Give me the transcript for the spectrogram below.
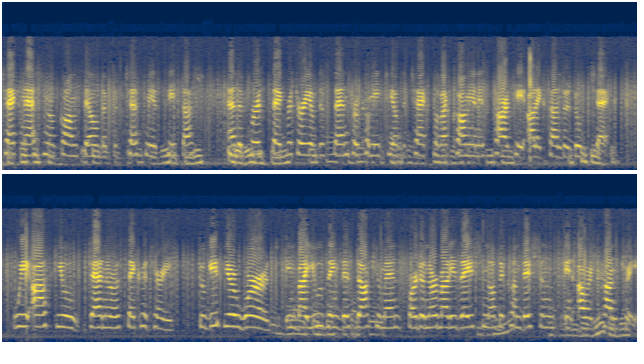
Czech National Council, Dr. Čestmír Císař, and the First Secretary of the Central Committee of the Czechoslovak Communist Party, Alexander Dubček. We ask you, General Secretary, to give your word in by using this document for the normalization of the conditions in our country.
